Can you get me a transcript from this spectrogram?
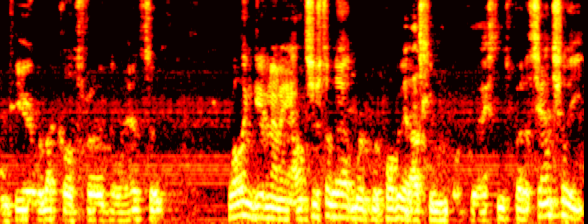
and here? Will that cause further delays? So rather than giving any answers to that, we're, we're probably asking more questions. But essentially,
